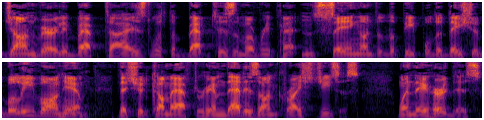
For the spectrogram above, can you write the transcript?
John verily baptized with the baptism of repentance, saying unto the people that they should believe on him that should come after him, that is on Christ Jesus. When they heard this,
